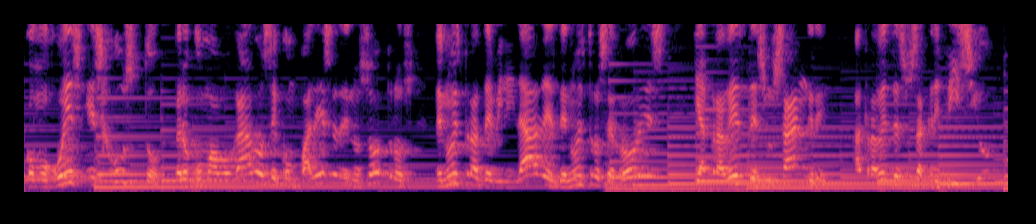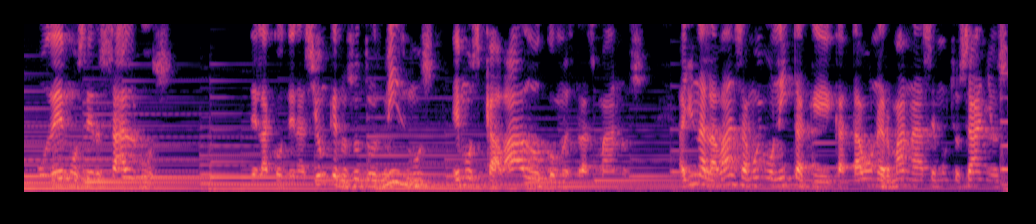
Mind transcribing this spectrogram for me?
Como juez es justo, pero como abogado se compadece de nosotros, de nuestras debilidades, de nuestros errores, y a través de su sangre, a través de su sacrificio, podemos ser salvos de la condenación que nosotros mismos hemos cavado con nuestras manos. Hay una alabanza muy bonita que cantaba una hermana hace muchos años,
